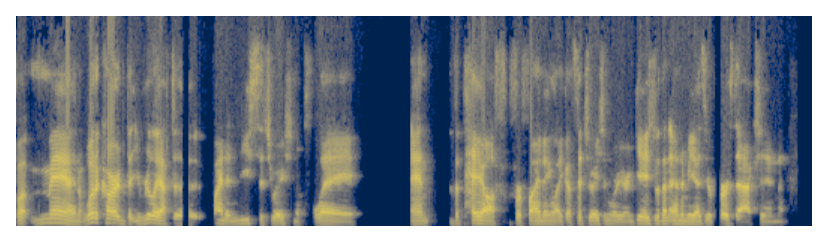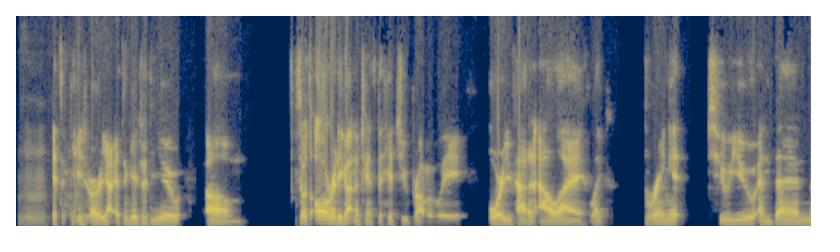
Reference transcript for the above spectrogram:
But man, what a card that you really have to find a niche situation to play. And the payoff for finding like a situation where you're engaged with an enemy as your first action. Mhm. It's engaged or yeah, it's engaged with you. Um so it's already gotten a chance to hit you probably, or you've had an ally like bring it to you and then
